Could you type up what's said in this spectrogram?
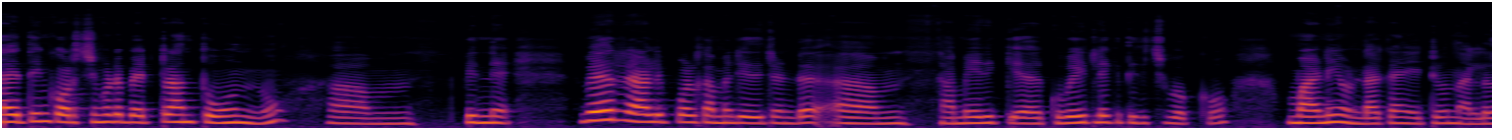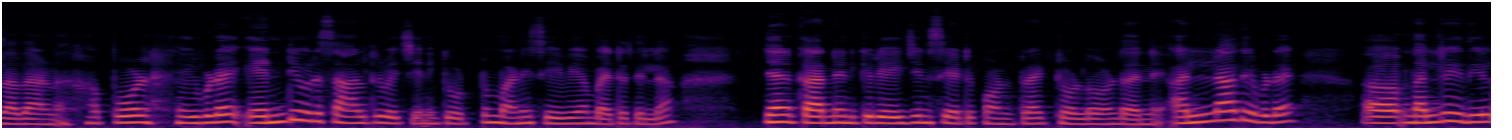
ഐ തിങ്ക് കുറച്ചും കൂടെ ബെറ്റർ ആണെന്ന് തോന്നുന്നു. പിന്നെ വേറൊരാൾ ഇപ്പോൾ കമന്റ് ചെയ്തിട്ടുണ്ട് അമേരിക്ക കുവൈറ്റിലേക്ക് തിരിച്ചു പോക്കോ? മണി ഉണ്ടാക്കാൻ ഏറ്റവും നല്ലത് അതാണ്. അപ്പോൾ ഇവിടെ എന്റെ ഒരു സാലറി വെച്ച് എനിക്ക് ഒട്ടും മണി സേവ് ചെയ്യാൻ പറ്റത്തില്ല. ഞാൻ കാരണം എനിക്കൊരു ഏജൻസി ആയിട്ട് കോൺട്രാക്റ്റ് ഉള്ളതുകൊണ്ട് തന്നെ. അല്ലാതെ ഇവിടെ നല്ല രീതിയിൽ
